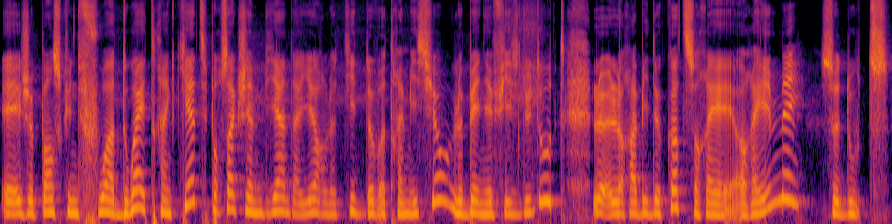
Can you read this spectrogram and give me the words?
et je pense qu'une foi doit être inquiète, c'est pour ça que j'aime bien d'ailleurs le titre de votre émission, Le bénéfice du doute. Le, rabbi de Kotz aurait, aurait aimé ce doute.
